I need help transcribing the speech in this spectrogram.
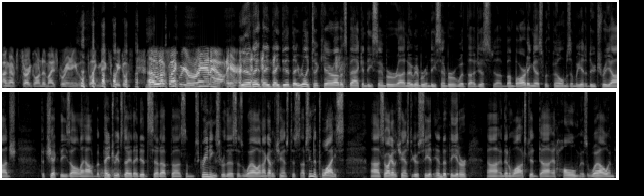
I'm going to have to start going to my screenings. It looks like next week. It looks, uh, looks like we ran out here. yeah, they, they they did. They really took care of us back in December, uh, November, and December with uh, just uh, bombarding us with films, and we had to do triage to check these all out. But Patriots Day, they did set up uh, some screenings for this as well, and I got a chance to. I've seen it twice. Uh, so I got a chance to go see it in the theater uh, and then watched it uh, at home as well. And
